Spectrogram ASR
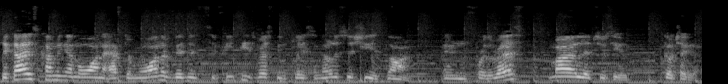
Te Kā is coming at Moana after Moana visits Te resting place and notices she is gone. And for the rest, my lips are sealed. Go check it out.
